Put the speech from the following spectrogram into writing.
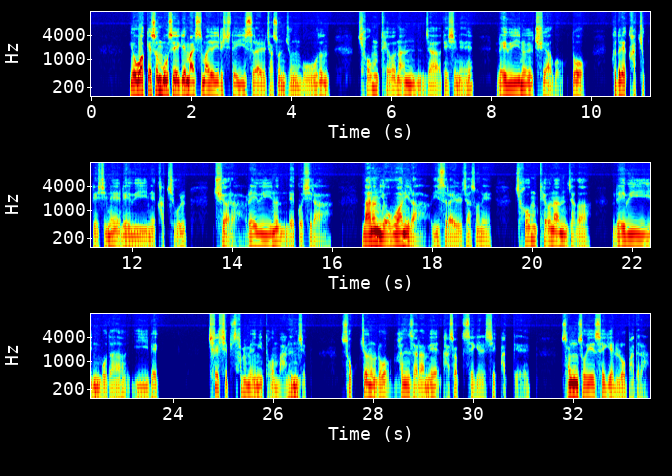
여호와께서 모세에게 말씀하여 이르시되 이스라엘 자손 중 모든 처음 태어난 자 대신에 레위인을 취하고 또 그들의 가축 대신에 레위인의 가축을 취하라. 레위인은 내 것이라. 나는 여호와니라. 이스라엘 자손의 처음 태어난 자가 레위인보다 273명이 더 많은즉 속전으로 한 사람의 다섯 세겔씩 받되 성소의 세겔로 받으라.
